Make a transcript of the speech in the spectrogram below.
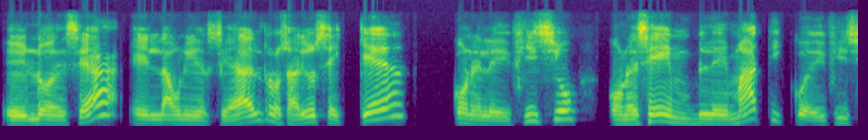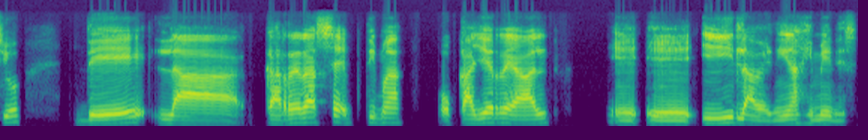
eh, lo desea, en la Universidad del Rosario se queda con el edificio, con ese emblemático edificio de la carrera séptima o calle Real eh, eh, y la avenida Jiménez.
